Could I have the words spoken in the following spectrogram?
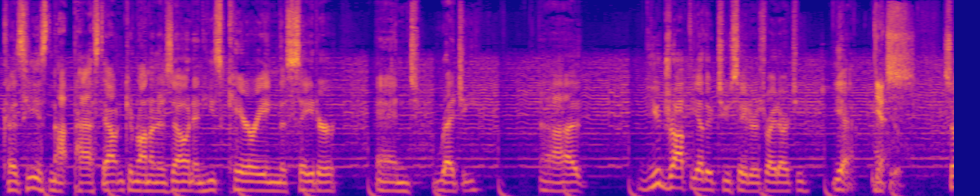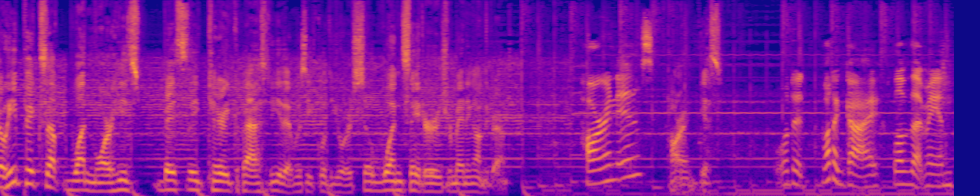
because he is not passed out and can run on his own, and he's carrying the satyr and Reggie. Uh, you drop the other two satyrs, right, Archie? Yeah. Yes. So he picks up one more. He's basically carried capacity that was equal to yours. So one satyr is remaining on the ground. Haran is Haran, yes. what a what a guy. Love that man.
